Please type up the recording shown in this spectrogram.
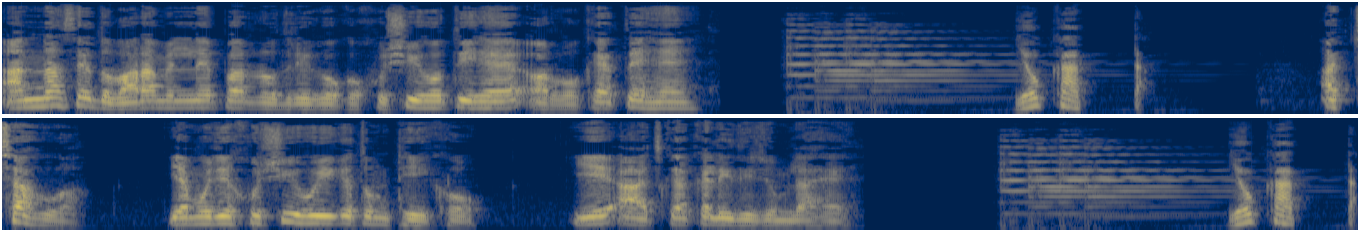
انا سے دوبارہ ملنے پر رودریگو کو خوشی ہوتی ہے اور وہ کہتے ہیں یوکاتا اچھا ہوا یا مجھے خوشی ہوئی کہ تم ٹھیک ہو۔ یہ آج کا کلیدی جملہ ہے۔ یوکاتا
